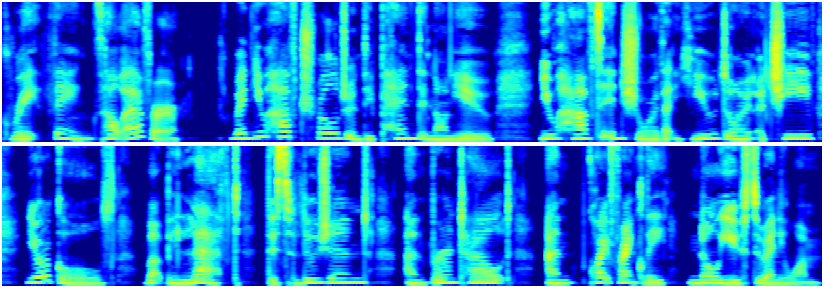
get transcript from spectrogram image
great things. However, when you have children depending on you, you have to ensure that you don't achieve your goals but be left disillusioned and burnt out and, quite frankly, no use to anyone.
